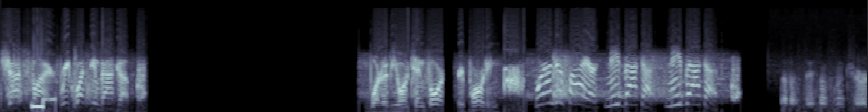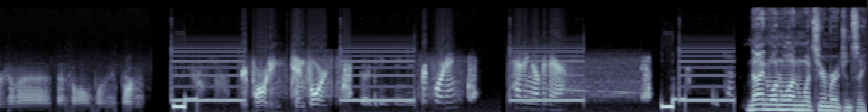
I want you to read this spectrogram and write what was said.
Shots fired. Requesting backup. What are the orders? 10-4. Reporting. We're under fire. Need backup. Need backup. Seven stations from church on the central was important. Reporting. 10-4. Reporting. Heading over there. 911, what's your emergency?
